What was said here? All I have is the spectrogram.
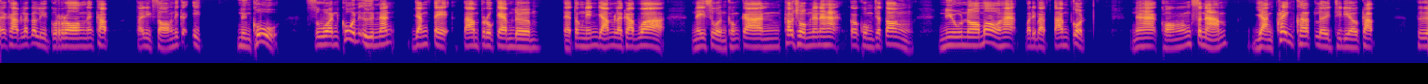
นะครับแล้วก็ลีกรองนะครับไทยลีก 2 นี่ก็อีก 1 คู่ ส่วนคู่อื่นนั้นยังเตะตามโปรแกรมเดิม แต่ต้องเน้นย้ำแล้วครับว่าในส่วนของการเข้าชมนั้นนะฮะ ก็คงจะต้อง new normal ฮะ ปฏิบัติตามกฎนะฮะของสนามอย่างเคร่งครัดเลยทีเดียวครับ เพื่อ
